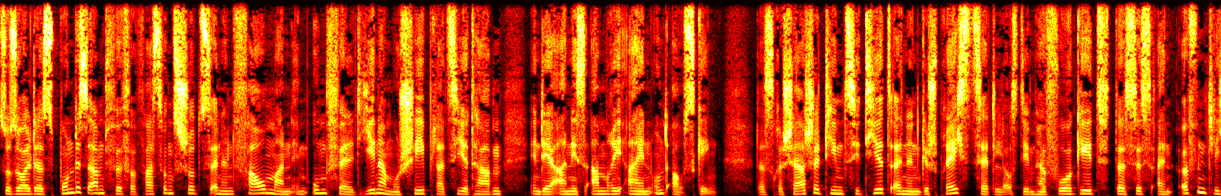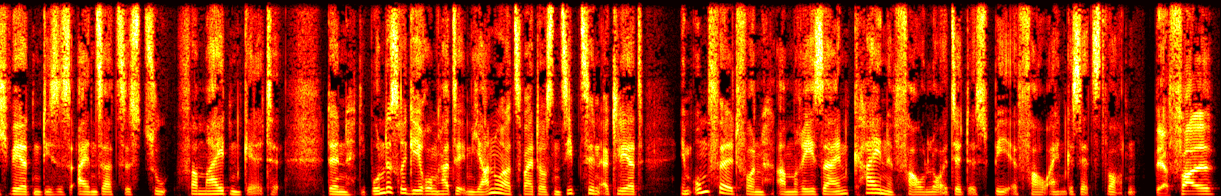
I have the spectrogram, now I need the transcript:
So soll das Bundesamt für Verfassungsschutz einen V-Mann im Umfeld jener Moschee platziert haben, in der Anis Amri ein- und ausging. Das Rechercheteam zitiert einen Gesprächszettel, aus dem hervorgeht, dass es ein Öffentlichwerden dieses Einsatzes zu vermeiden gelte. Denn die Bundesregierung hatte im Januar 2017 erklärt, im Umfeld von Amre seien keine V-Leute des BFV eingesetzt worden. Der Fall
